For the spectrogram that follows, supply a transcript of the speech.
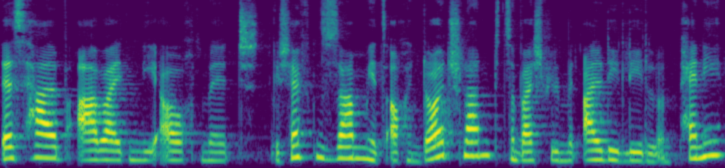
Deshalb arbeiten die auch mit Geschäften zusammen, jetzt auch in Deutschland, zum Beispiel mit Aldi, Lidl und Penny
